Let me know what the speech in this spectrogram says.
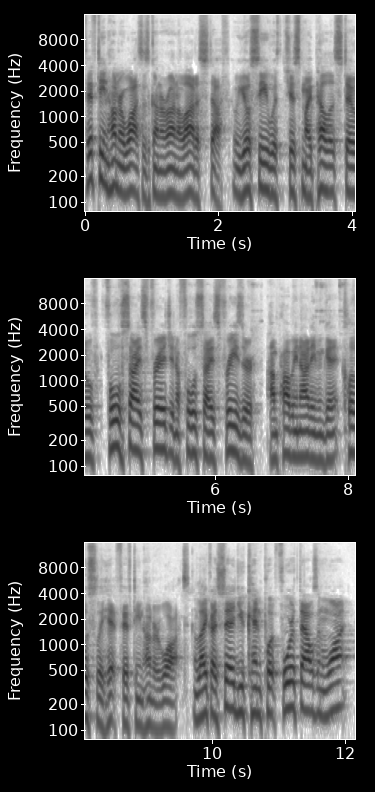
1500 watts is gonna run a lot of stuff. You'll see with just my pellet stove, full-size fridge and a full-size freezer, I'm probably not even gonna closely hit 1500 watts. And like I said, you can put 4000 watt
